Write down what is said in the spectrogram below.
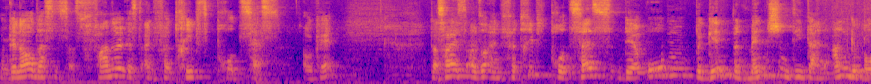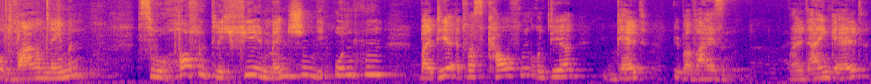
Und genau das ist das. Funnel ist ein Vertriebsprozess. Okay? Das heißt also ein Vertriebsprozess, der oben beginnt mit Menschen, die dein Angebot wahrnehmen, zu hoffentlich vielen Menschen, die unten bei dir etwas kaufen und dir Geld überweisen. Weil dein Geld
